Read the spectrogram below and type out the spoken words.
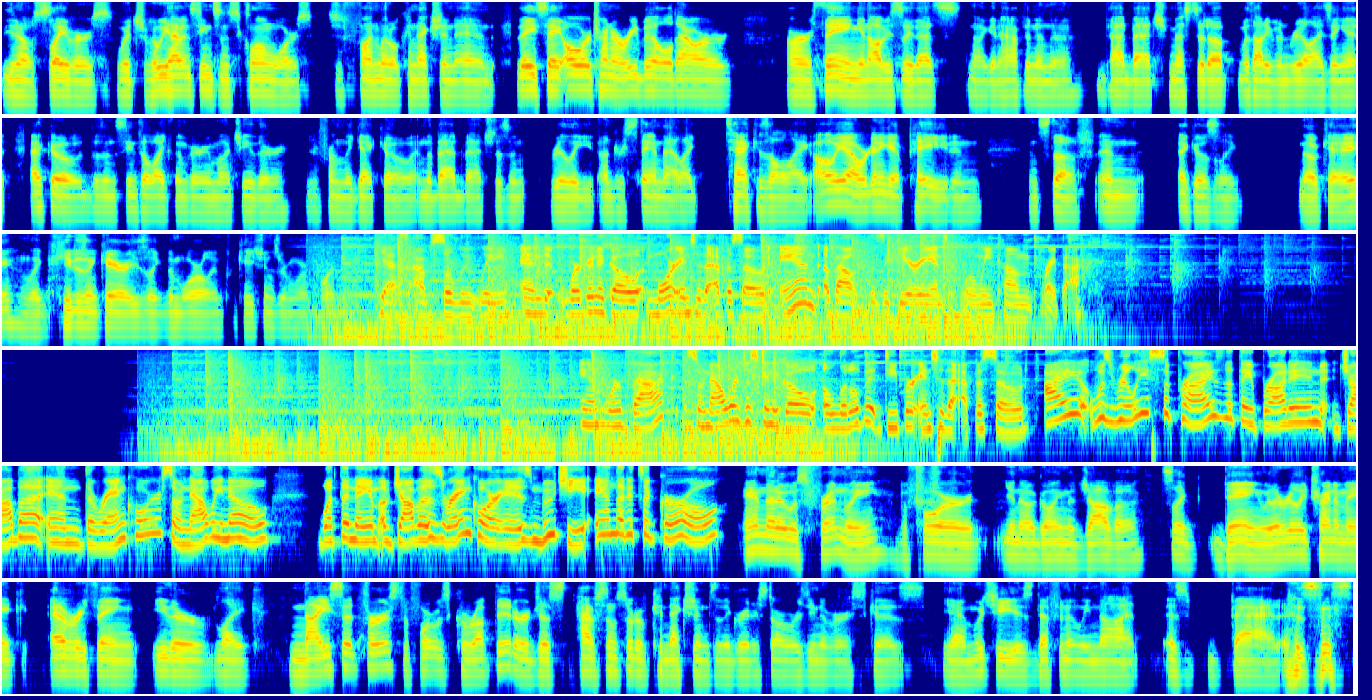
you know, slavers, which we haven't seen since Clone Wars. Just fun little connection. And they say, "Oh, we're trying to rebuild our our thing," and obviously that's not going to happen. And the Bad Batch messed it up without even realizing it. Echo doesn't seem to like them very much either from the get go, and the Bad Batch doesn't really understand that. Like Tech is all like, "Oh yeah, we're gonna get paid and and stuff," and Echo's like, okay like he doesn't care he's like the moral implications are more important. Yes absolutely and we're gonna go more into the episode and about the Zygerrians when we come right back And we're back. So now we're just going to go a little bit deeper into the episode. I was really surprised that they brought in Jabba and the Rancor. So now we know what the name of Jabba's Rancor is, Muchi, and that it's a girl. And that it was friendly before, you know, going to Jabba. It's like, dang, they're really trying to make everything either like nice at first before it was corrupted or just have some sort of connection to the greater Star Wars universe cuz yeah, Muchi is definitely not as bad as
